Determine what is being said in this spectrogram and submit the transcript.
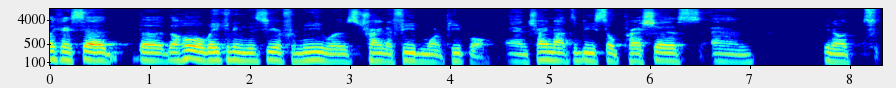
like I said, the the whole awakening this year for me was trying to feed more people and trying not to be so precious and you know t-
